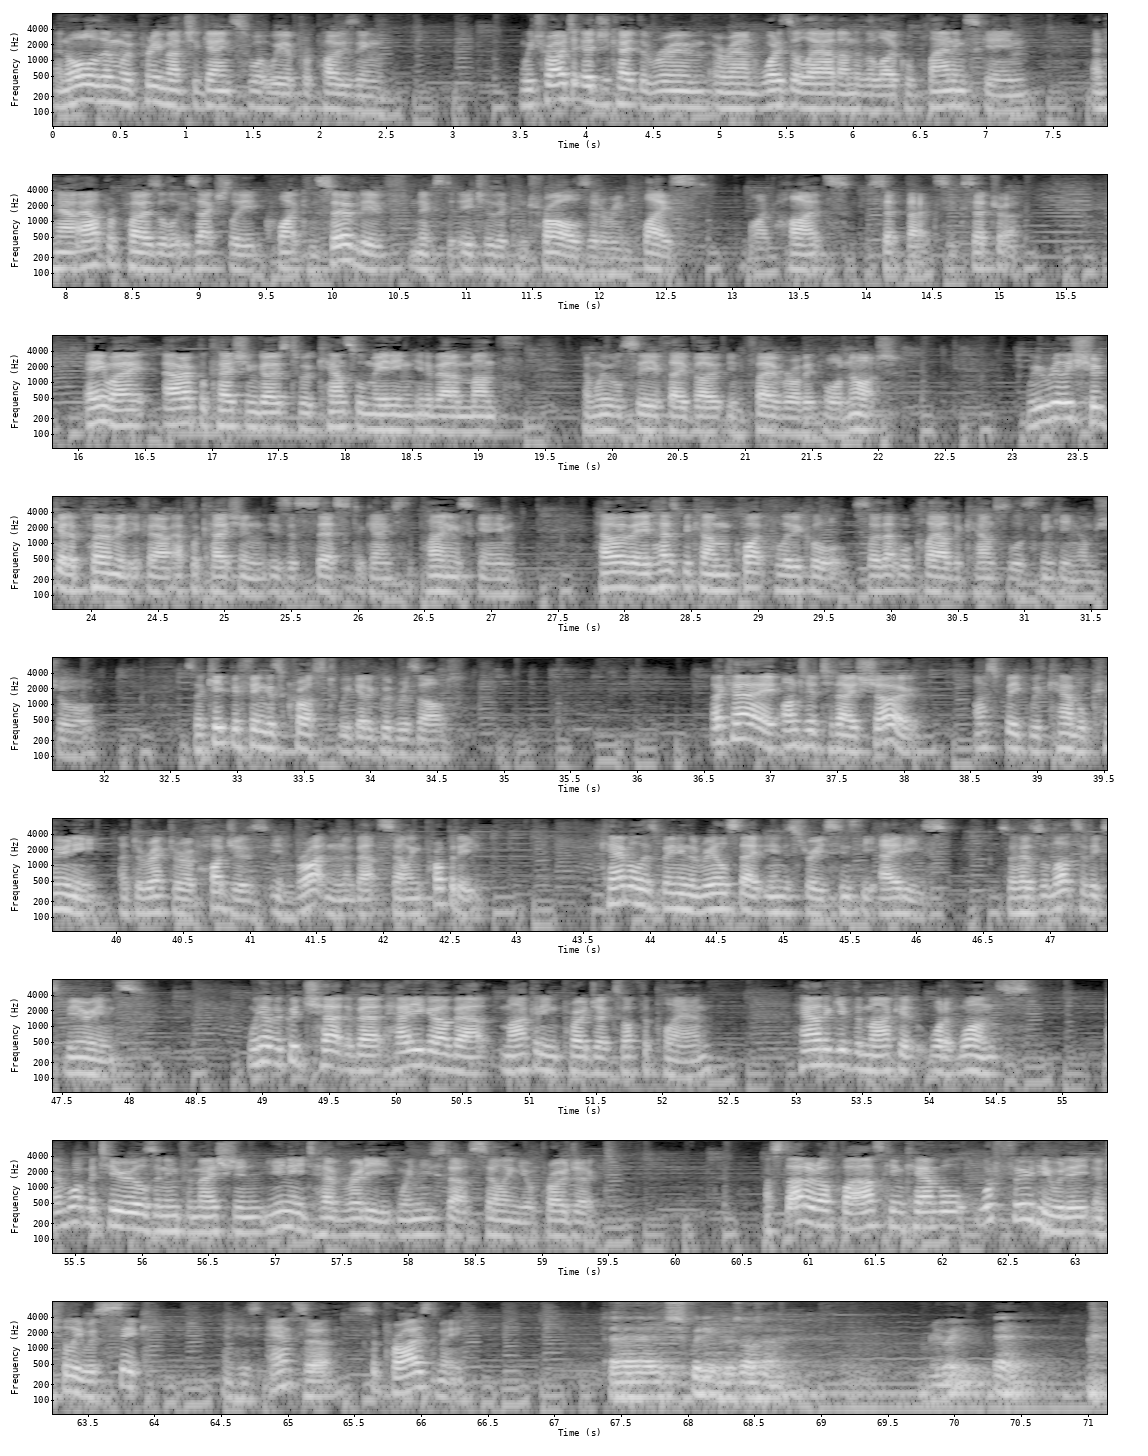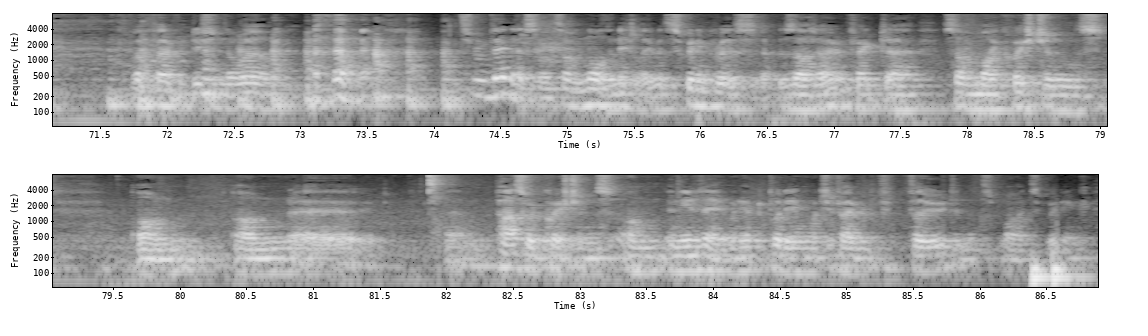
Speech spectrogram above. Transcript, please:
and all of them were pretty much against what we are proposing. We tried to educate the room around what is allowed under the local planning scheme and how our proposal is actually quite conservative next to each of the controls that are in place, like heights, setbacks, etc. Anyway, our application goes to a council meeting in about a month and we will see if they vote in favour of it or not. We really should get a permit if our application is assessed against the planning scheme. However, it has become quite political, so that will cloud the councillors' thinking, I'm sure. So keep your fingers crossed we get a good result. Okay, on to today's show. I speak with Campbell Cooney, a director of Hodges in Brighton, about selling property. Campbell has been in the real estate industry since the 80s, so has lots of experience. We have a good chat about how you go about marketing projects off the plan, how to give the market what it wants, and what materials and information you need to have ready when you start selling your project. I started off by asking Campbell what food he would eat until he was sick, and his answer surprised me. Uh, squid ink risotto. Really? Yeah. My favourite dish in the world. it's from Venice, or it's from northern Italy, but squid ink ris- risotto. In fact, uh, some of my questions on on uh, um, password questions on in the internet when you have to put in what's your favourite food, and it's mine squid ink.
